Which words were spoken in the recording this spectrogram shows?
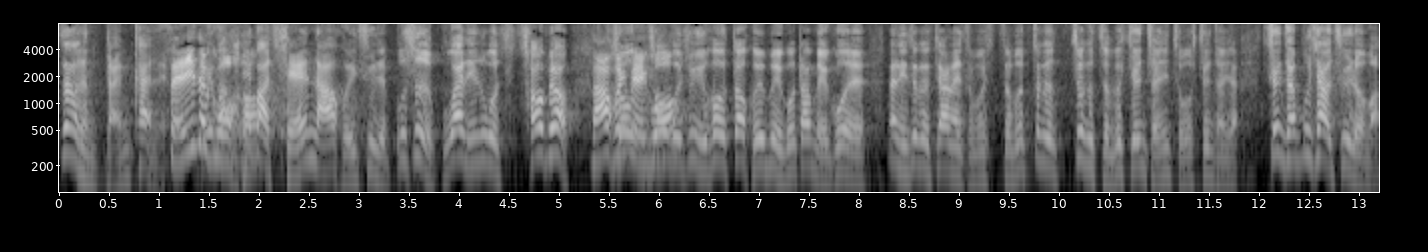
这个很难看的。谁的国？你把钱拿回去的，不是谷爱凌。如果钞票拿回美国，收回去以后到回美国当美国人，那你这个将来怎么怎么这个这个整个宣传你怎么宣传一下？宣传不下去了嘛？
